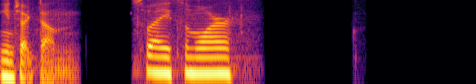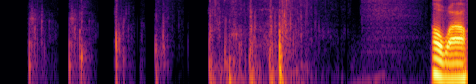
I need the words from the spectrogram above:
You can check down this way some more. Oh wow.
